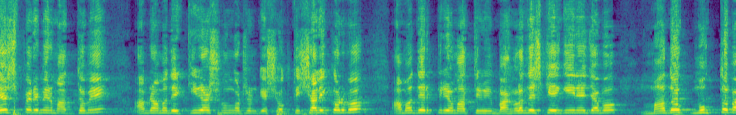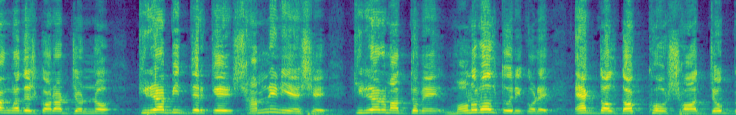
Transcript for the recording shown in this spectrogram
দেশপ্রেমের মাধ্যমে আমরা আমাদের ক্রীড়া সংগঠনকে শক্তিশালী করব। আমাদের প্রিয় মাতৃভূমি বাংলাদেশকে এগিয়ে নিয়ে যাব। মাদক মুক্ত বাংলাদেশ গড়ার জন্য ক্রীড়াবিদদেরকে সামনে নিয়ে এসে ক্রীড়ার মাধ্যমে মনোবল তৈরি করে একদল দক্ষ, সৎ, যোগ্য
